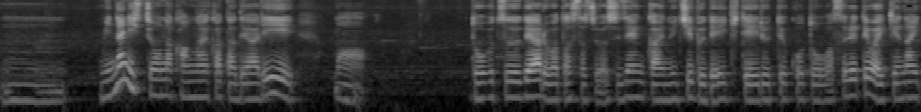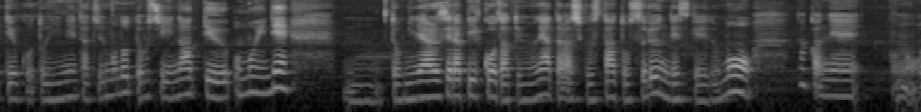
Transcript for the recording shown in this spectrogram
うんみんなに必要な考え方でありまあ動物である私たちは自然界の一部で生きているっていうことを忘れてはいけないっていうことにね立ち戻ってほしいなっていう思いでうんとミネラルセラピー講座っていうのをね新しくスタートするんですけれどもなんかねこの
